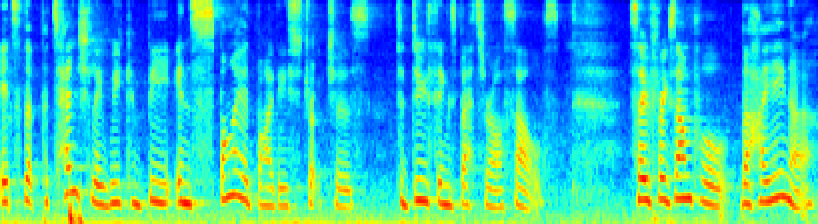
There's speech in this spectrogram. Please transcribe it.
It's that potentially we can be inspired by these structures to do things better ourselves. So, for example, the hyena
